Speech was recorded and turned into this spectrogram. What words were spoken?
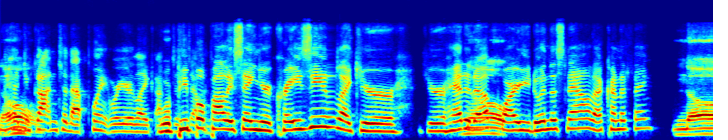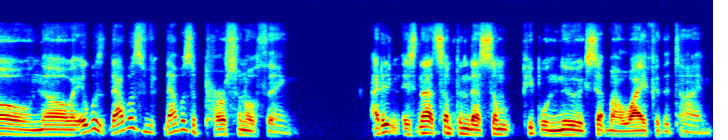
had you gotten to that point where you're like I'm Were people done? probably saying you're crazy, like you're you're headed No. up? Why are you doing this now? That kind of thing. No, no, it was that was that was a personal thing. I didn't. It's not something that some people knew except my wife at the time,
